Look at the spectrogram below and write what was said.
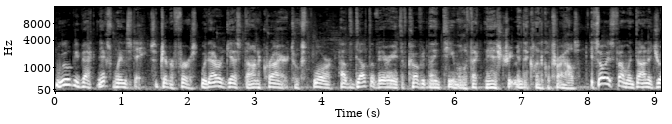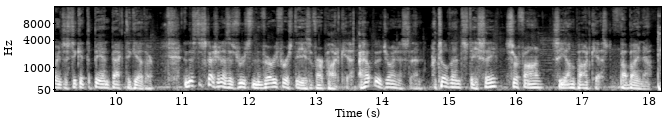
We will be back next Wednesday, September 1st, with our guest Donna Cryer to explore how the Delta variant of COVID 19 will affect NASH treatment and clinical trials. It's always fun when Donna joins us to get the band back together. And this discussion has its roots in the very first days of our podcast. I hope you'll join us then. Until then, stay safe, surf on, see you on the podcast. Bye bye now.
